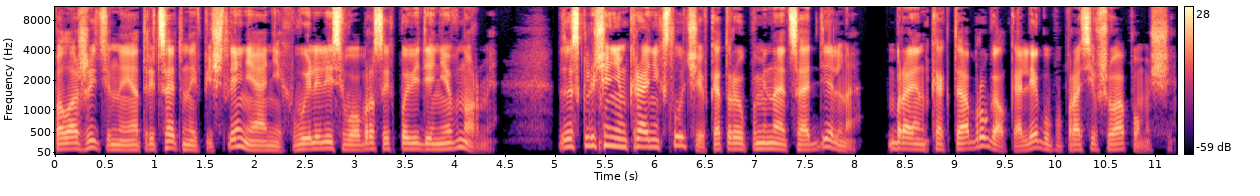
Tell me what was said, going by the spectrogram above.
Положительные и отрицательные впечатления о них вылились в образ их поведения в норме. За исключением крайних случаев, которые упоминаются отдельно, Брайан как-то обругал коллегу, попросившего о помощи.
